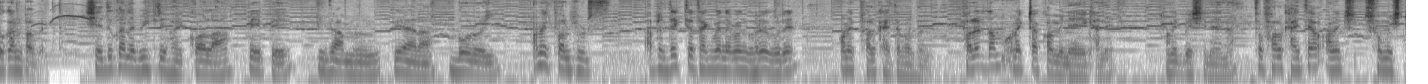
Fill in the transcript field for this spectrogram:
দোকান পাবেন। সেই দোকানে বিক্রি হয় কলা, পেঁপে, জামরুল, পেয়ারা বড়ই অনেক ফল ফ্রুটস আপনি দেখতে থাকবেন এবং ঘুরে ঘুরে অনেক ফল খাইতে পারবেন। ফলের দাম অনেকটা কমই নেয় এখানে, অনেক বেশি নেয় না। তো ফল খাইতে অনেক সমিষ্ট।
